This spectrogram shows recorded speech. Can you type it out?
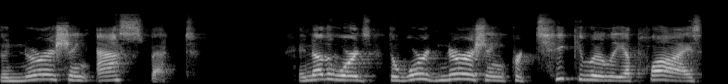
the nourishing aspect in other words, the word nourishing particularly applies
